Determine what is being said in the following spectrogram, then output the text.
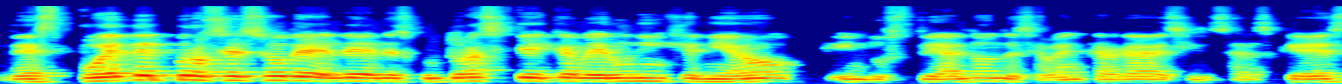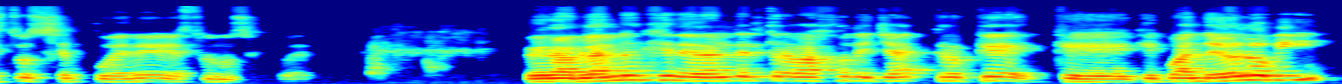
Después del proceso de, escultura, sí tiene que haber un ingeniero industrial donde se va a encargar de decir, sabes que esto se puede, esto no se puede. Pero hablando en general del trabajo de Jack, creo que, que, cuando yo lo vi,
